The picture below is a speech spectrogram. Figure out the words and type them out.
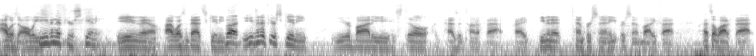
I was always even if you're skinny. Yeah, I wasn't that skinny, but, but even if you're skinny, your body still has a ton of fat, right? Even at 10%, 8% body fat, that's a lot of fat.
